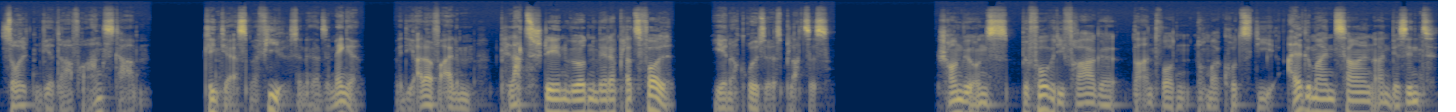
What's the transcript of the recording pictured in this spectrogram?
sollten wir davor Angst haben? Klingt ja erstmal viel, ist eine ganze Menge. Wenn die alle auf einem Platz stehen würden, wäre der Platz voll, je nach Größe des Platzes. Schauen wir uns, bevor wir die Frage beantworten, nochmal kurz die allgemeinen Zahlen an. Wir sind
